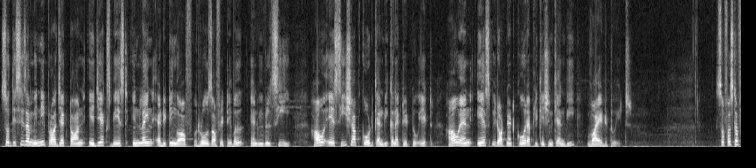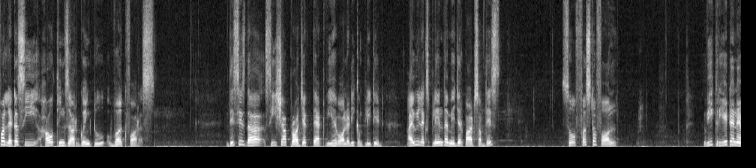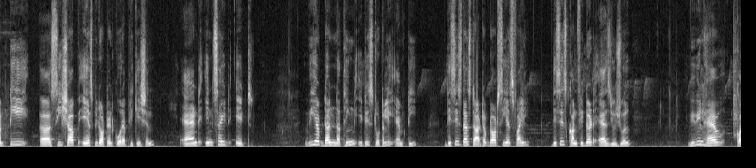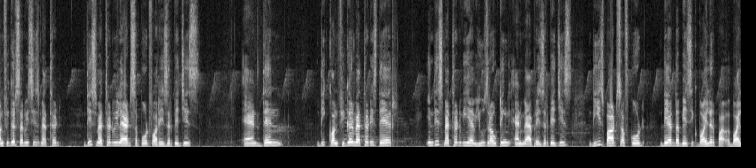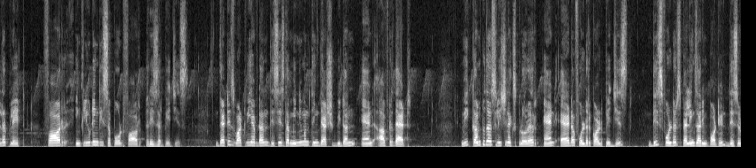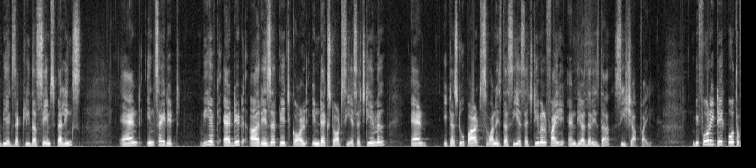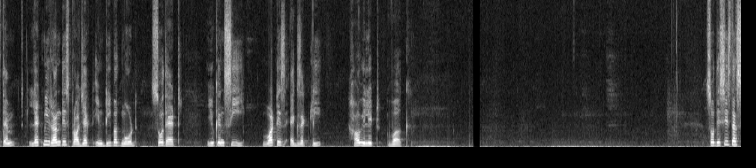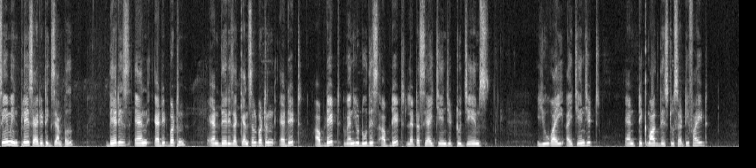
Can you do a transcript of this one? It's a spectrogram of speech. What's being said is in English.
so this is a mini project on AJAX based inline editing of rows of a table and we will see how a C sharp code can be connected to it, how an ASP.NET Core application can be wired to it. So first of all let us see how things are going to work for us. This is the C sharp project that we have already completed. I will explain the major parts of this. So first of all we create an empty uh, C Sharp ASP.NET Core application and inside it we have done nothing. It is totally empty. This is the startup.cs file. This is configured as usual. We will have configure services method. This method will add support for razor pages. And then the configure method is there in this method we have use routing and map razor pages. These parts of code they are the basic boiler boilerplate for including the support for razor pages. That is what we have done. This is the minimum thing that should be done. And after that we come to the solution explorer and add a folder called pages. This folder spellings are important. This should be exactly the same spellings. And inside it we have added a razor page called index.cshtml and it has two parts one is the cshtml file and the other is the c sharp file before I take both of them, let me run this project in debug mode so that you can see what is exactly how will it work. So this is the same in place edit example. There is an edit button and there is a cancel button edit update when you do this update let us say I change it to James UI I change it and tick mark this to certified.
